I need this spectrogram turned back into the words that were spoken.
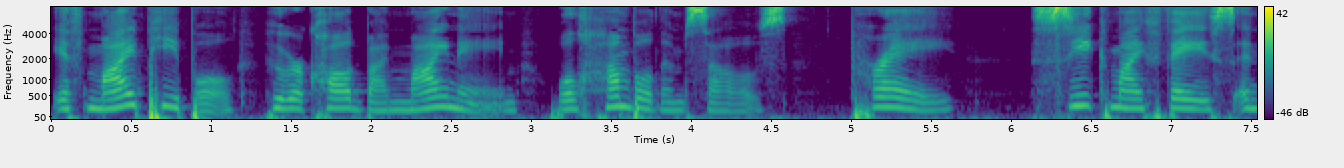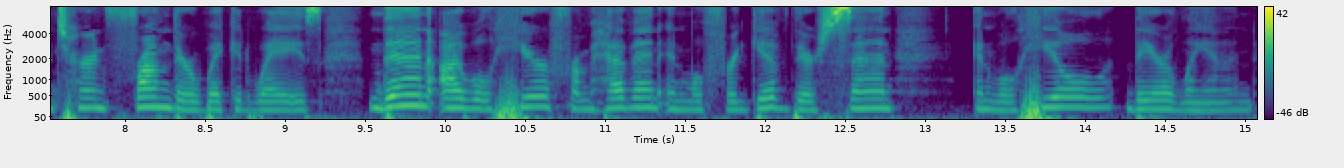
if my people who are called by my name will humble themselves, pray, seek my face, and turn from their wicked ways, then I will hear from heaven and will forgive their sin and will heal their land.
